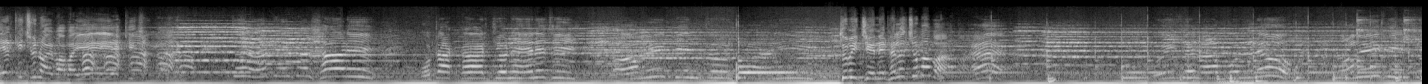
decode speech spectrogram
এ- কিছু নয় বাবা এ কিছু তোর হাতে একটা শাড়ি। ওটা কার জন্য এনেছিস আমি কিন্তু জানি। তুমি জেনে ফেলেছো বাবা? হ্যাঁ। তুই যে না বললেও আমি কিন্তু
